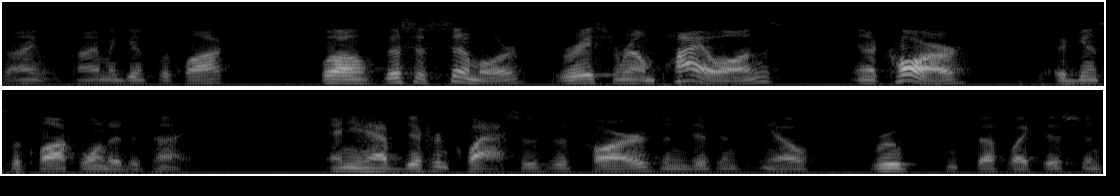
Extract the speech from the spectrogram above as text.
time, time against the clock. Well, this is similar. You race around pylons in a car against the clock one at a time and you have different classes of cars and different you know groups and stuff like this. And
